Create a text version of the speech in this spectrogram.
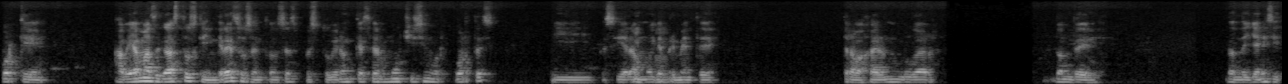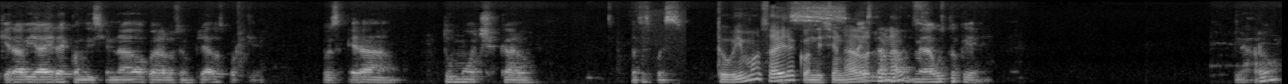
porque había más gastos que ingresos, entonces pues tuvieron que hacer muchísimos recortes y pues sí era muy deprimente trabajar en un lugar donde, donde ya ni siquiera había aire acondicionado para los empleados porque pues era too much caro. Entonces pues ¿Tuvimos aire Pues, acondicionado está, ¿no? Me da gusto que. Claro.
